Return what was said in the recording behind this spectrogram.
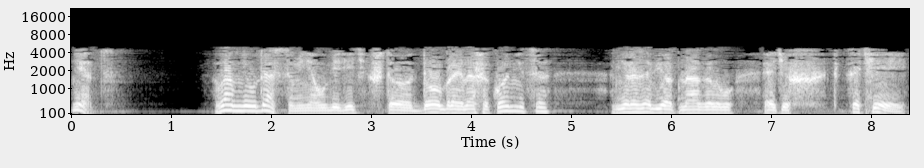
Нет, вам не удастся меня убедить, что добрая наша конница не разобьет на голову этих ткачей,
